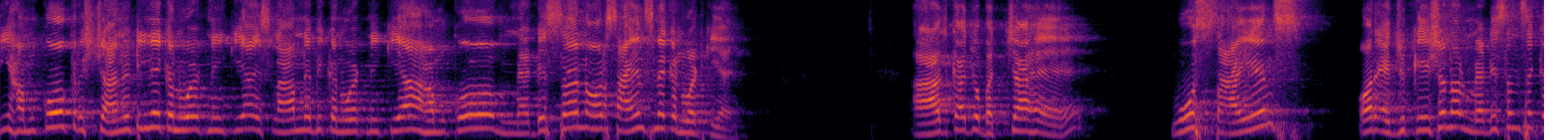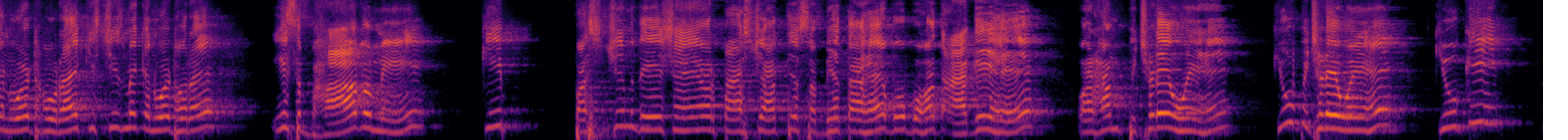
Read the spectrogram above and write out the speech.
कि हमको क्रिश्चियनिटी ने कन्वर्ट नहीं किया इस्लाम ने भी कन्वर्ट नहीं किया, हमको मेडिसिन और साइंस ने कन्वर्ट किया है। आज का जो बच्चा है, वो साइंस और एजुकेशन और मेडिसिन से कन्वर्ट हो रहा है, किस चीज़ में कन्वर्ट हो रहा है? इस भाव में कि पश्चिम देश है और पाश्चात्य सभ्यता है, वो बहुत आगे है और हम पिछड़े हुए हैं। क्यों पिछड़े हुए हैं? क्योंकि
